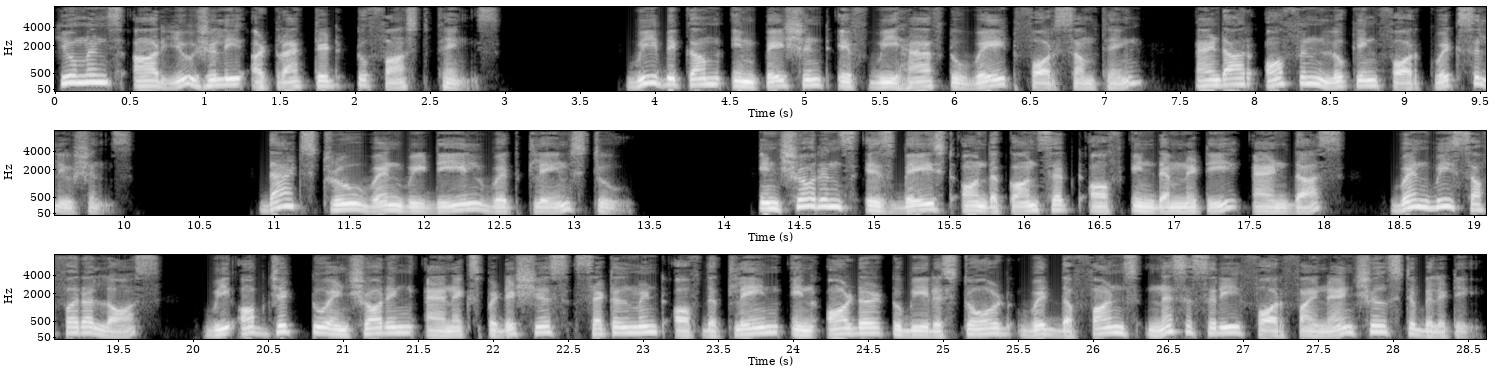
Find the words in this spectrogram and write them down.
Humans are usually attracted to fast things. We become impatient if we have to wait for something and are often looking for quick solutions. That's true when we deal with claims too. Insurance is based on the concept of indemnity and thus, when we suffer a loss, we object to ensuring an expeditious settlement of the claim in order to be restored with the funds necessary for financial stability.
